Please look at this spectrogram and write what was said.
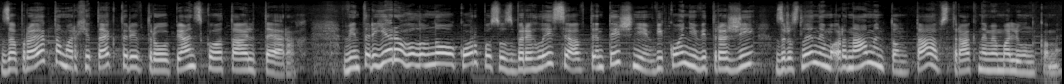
за проектом архітекторів Троопянського та Альтерах. В інтер'єрі головного корпусу збереглися автентичні віконні вітражі з рослинним орнаментом та абстрактними малюнками.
